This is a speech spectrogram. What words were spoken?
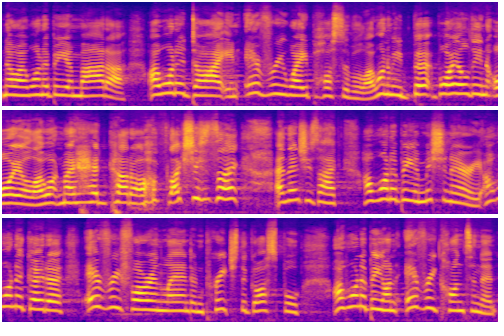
No, I want to be a martyr. I want to die in every way possible. I want to be boiled in oil. I want my head cut off. Like she's like, and then she's like, I want to be a missionary. I want to go to every foreign land and preach the gospel. I want to be on every continent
